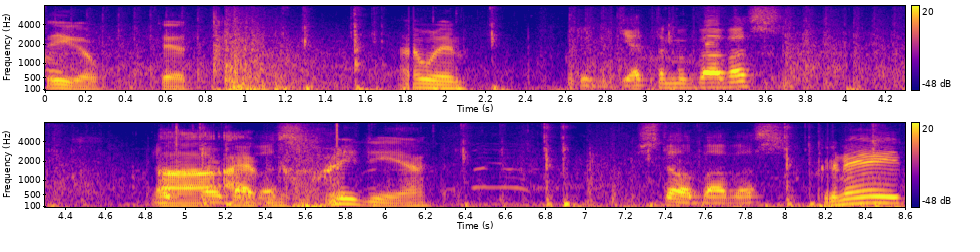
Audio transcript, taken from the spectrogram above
There you go. Dead. I win. Did we get them above us? No, uh, they're I have above us. no idea. They're still above us. Grenade!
